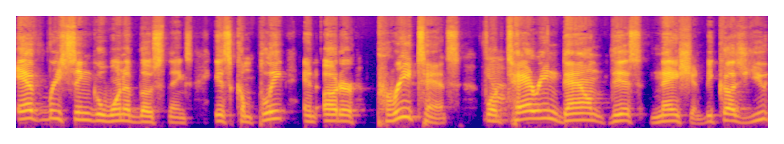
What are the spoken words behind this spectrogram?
Every single one of those things is complete and utter pretense for Yeah. tearing down this nation because you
